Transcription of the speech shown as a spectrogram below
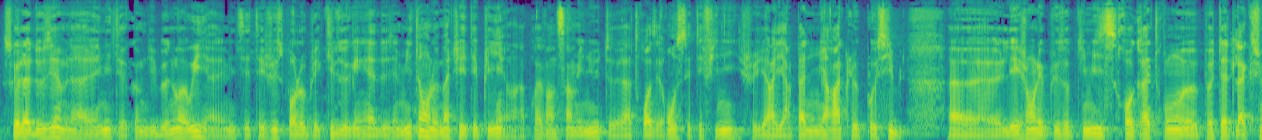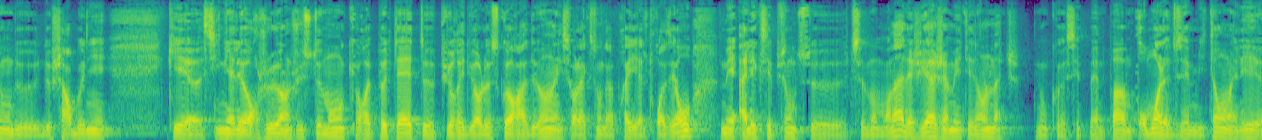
Parce que la deuxième, là, à la limite, comme dit Benoît, oui, à la limite, c'était juste pour l'objectif de gagner la deuxième mi-temps. Le match été plié. Hein. Après 25 minutes, à 3-0, c'était fini. Je veux dire, il n'y a pas de miracle possible. Euh, les gens les plus optimistes regretteront euh, peut-être l'action de, de, Charbonnier qui est euh, signalé hors jeu injustement, qui aurait peut-être pu réduire le score à 2-1 et sur l'action d'après, il y a le 3-0. Mais à l'exception de ce, de ce moment-là, la GA a jamais été dans le match. Donc c'est même pas pour moi la deuxième mi-temps. Elle est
